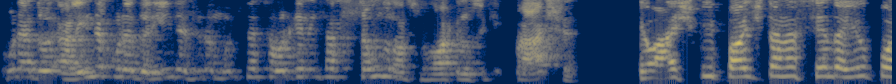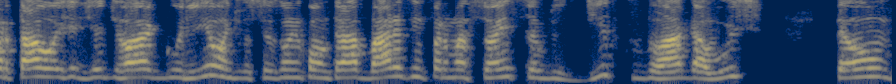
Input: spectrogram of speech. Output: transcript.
curador, além da curadoria, ele ajuda muito nessa organização do nosso rock, não sei o que tu acha, Eu acho que pode estar nascendo aí o portal Hoje é Dia de Rock Guri, onde vocês vão encontrar várias informações sobre os discos do Rock Gaúcho. Então,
